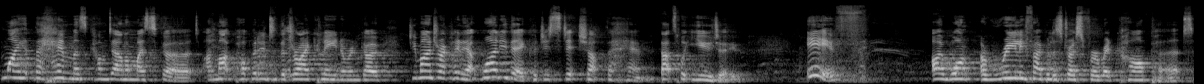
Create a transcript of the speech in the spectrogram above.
my the hem has come down on my skirt, I might pop it into the dry cleaner and go, "Do you mind dry cleaning that? While you're there, could you stitch up the hem?" That's what you do. If I want a really fabulous dress for a red carpet,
